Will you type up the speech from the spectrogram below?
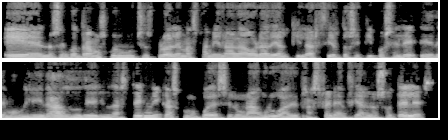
Eh, nos encontramos con muchos problemas también a la hora de alquilar ciertos equipos eh, de movilidad o de ayudas técnicas, como puede ser una grúa de transferencia en los hoteles.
